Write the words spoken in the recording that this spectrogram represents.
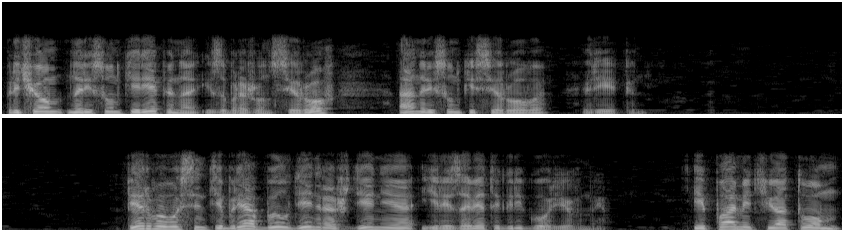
причем на рисунке Репина изображен Серов, а на рисунке Серова — Репин. 1 сентября был день рождения Елизаветы Григорьевны, и памятью о том,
